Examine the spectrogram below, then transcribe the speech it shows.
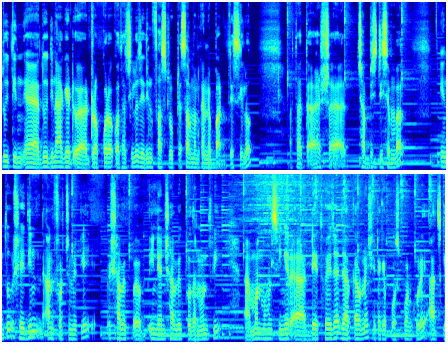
দুই তিন দুই দিন আগে ড্রপ করার কথা ছিল, যেদিন ফার্স্ট লুকটা সালমান খানের বার্থডে ছিল, অর্থাৎ ছাব্বিশ ডিসেম্বর। কিন্তু সেই দিন আনফর্চুনেটলি সাবেক ইন্ডিয়ান সাবেক প্রধানমন্ত্রী মনমোহন সিংয়ের ডেথ হয়ে যায়। যার কারণে সেটাকে পোস্টপোন করে আজকে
